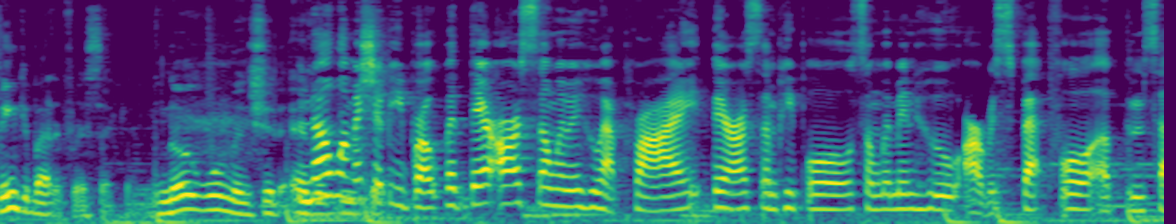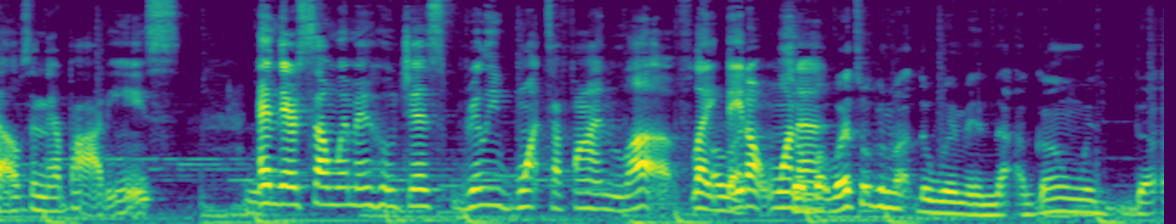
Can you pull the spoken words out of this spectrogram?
Think about it for a second. No woman should ever. No woman should be broke, but there are some women who have pride. There are some people, some women who are respectful of themselves and their bodies. And there's some women who just really want to find love. Like All they don't want to. So, but we're talking about the women that are going with the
